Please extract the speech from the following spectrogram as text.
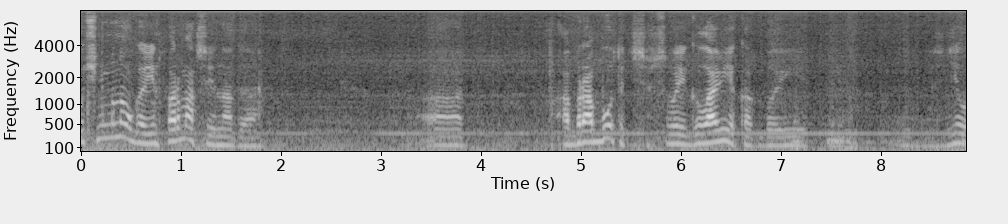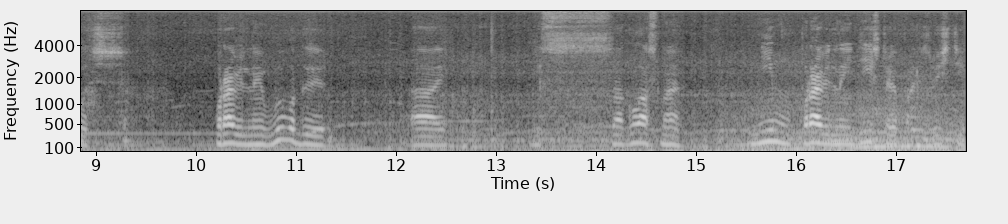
очень много информации надо обработать своей голове, как бы и сделать правильные выводы и согласно ним правильные действия произвести.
